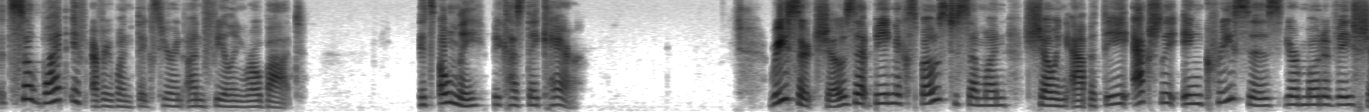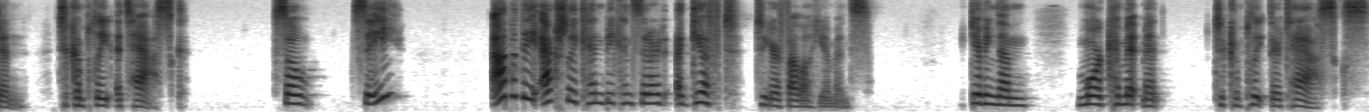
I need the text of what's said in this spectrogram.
It's so what if everyone thinks you're an unfeeling robot? It's only because they care. Research shows that being exposed to someone showing apathy actually increases your motivation to complete a task. So, see, apathy actually can be considered a gift to your fellow humans, giving them more commitment to complete their tasks.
